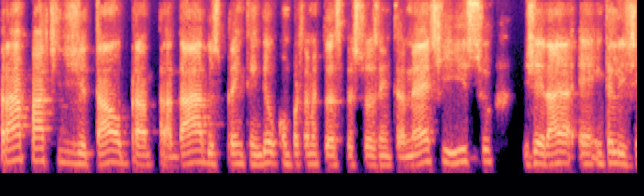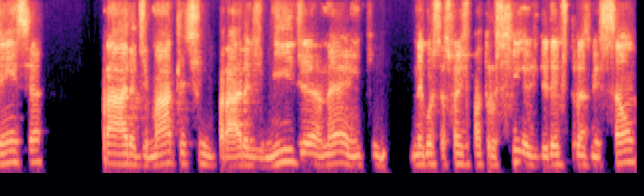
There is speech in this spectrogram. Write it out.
para a parte digital, para dados, para entender o comportamento das pessoas na internet e isso gerar é, inteligência para a área de marketing, para a área de mídia, né, em negociações de patrocínio, de direito de transmissão.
